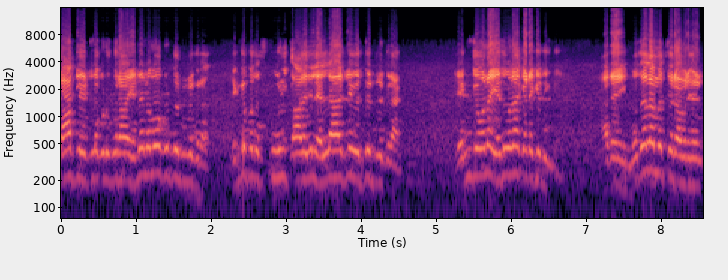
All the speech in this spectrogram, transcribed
சாக்லேட்ல கொடுக்குறான் என்னென்னமோ கொடுத்துட்டு இருக்கிறான். எங்க பார்த்த ஸ்கூல் காலேஜில் எல்லாத்துலயும் வித்துட்டு இருக்கிறாங்க. எங்க வேணா எது வேணா கிடைக்குதுங்க அதை முதலமைச்சர் அவர்கள்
